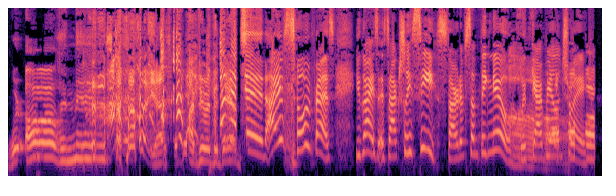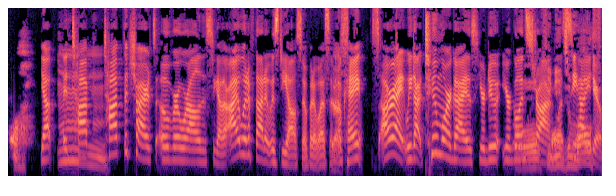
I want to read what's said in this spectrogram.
we're all in this. yes, I'm doing the dance. Kevin, I am so impressed. You guys, it's actually C, start of something new with Gabrielle and Troy. Oh, Yep, it topped Mm. topped the charts over. We're all in this together. I would have thought it was D also, but it wasn't. Yes. Okay, So- all right, we got two more guys. You're do you're going Oh, strong. Let's them see how you do.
